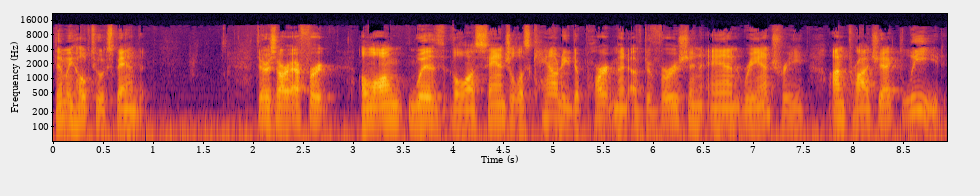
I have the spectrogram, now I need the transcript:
then we hope to expand it. There's our effort along with the Los Angeles County Department of Diversion and Reentry on Project LEAD,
